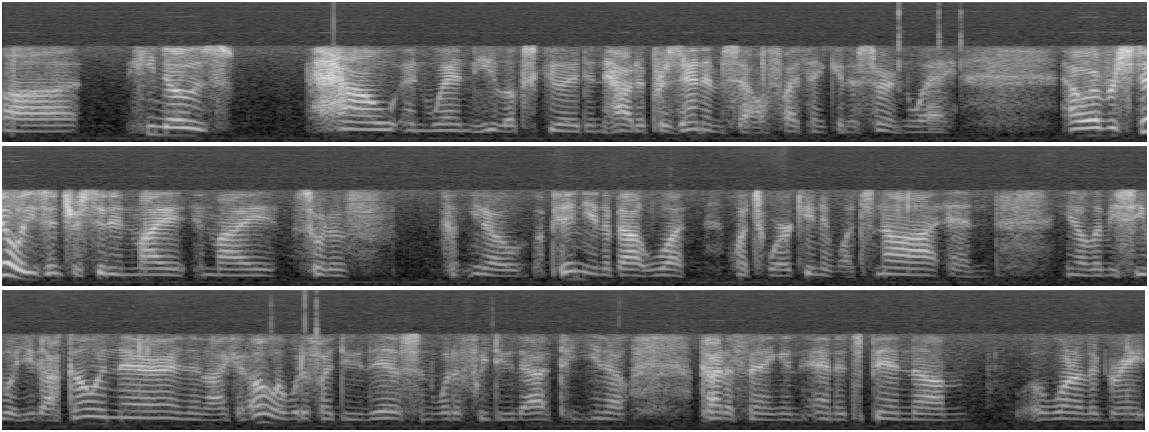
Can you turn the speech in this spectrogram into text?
uh, he knows how and when he looks good and how to present himself. I think in a certain way. However, still, he's interested in my in my sort of, you know, opinion about what what's working and what's not, and you know, let me see what you got going there, and then I can, oh, what if I do this, and what if we do that, to, you know, kind of thing. And and it's been um, one of the great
